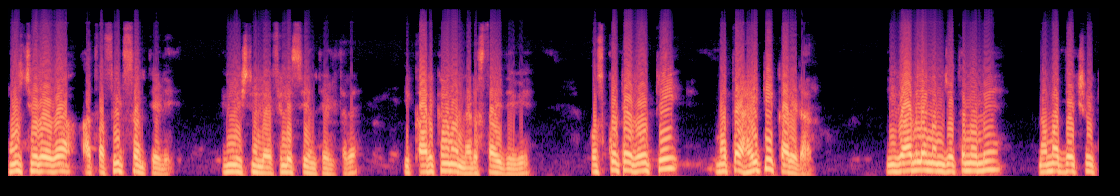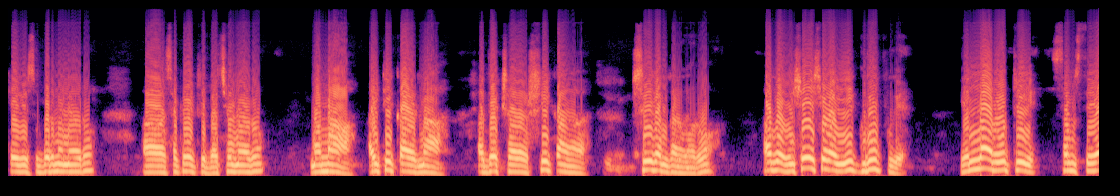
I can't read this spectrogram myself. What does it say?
ಮೂರ್ಛೆ ರೋಗ ಅಥವಾ ಫಿಟ್ಸ್ ಅಂತೇಳಿ ಇಂಗ್ಲಿಷ್ನಲ್ಲಿ ಸಿ ಅಂತ ಹೇಳ್ತಾರೆ. ಈ ಕಾರ್ಯಕ್ರಮ ನಡೆಸ್ತಾ ಇದ್ದೀವಿ. ಹೊಸಕೋಟೆ ರೋಟ್ರಿ ಮತ್ತೆ ಟಿ ಕಾರಿಡಾರ್ ಈಗಾಗಲೇ ನಮ್ಮ ಜೊತೆನಲ್ಲಿ ನಮ್ಮ ಅಧ್ಯಕ್ಷರು ಕೆ ವಿ ಸುಬ್ರಹ್ಮಣ್ಯ ಅವರು ಸೆಕ್ರೆಟರಿ ಬಚ್ಚಣ್ಣವರು ನಮ್ಮ ಐ ಟಿ ಕಾರ್ಡ್ನ ಅಧ್ಯಕ್ಷ ಶ್ರೀಕಾ ಶ್ರೀರಂಗನವರು ಹಾಗೂ ವಿಶೇಷವಾಗಿ ಈ ಗ್ರೂಪ್ಗೆ ಎಲ್ಲ ರೋಟರಿ ಸಂಸ್ಥೆಯ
